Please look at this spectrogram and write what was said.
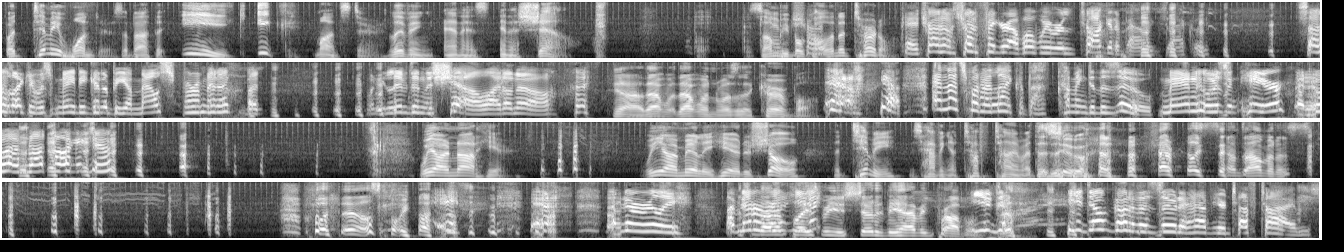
But Timmy wonders about the eek eek monster living in his in a shell. Some I'm people call it a turtle. okay? Trying to, I was trying to figure out what we were talking about exactly. Sounded like it was maybe going to be a mouse for a minute, but when he lived in the shell, I don't know. Yeah, that that one was a curveball. yeah, yeah, and that's what I like about coming to the zoo. Man who isn't here and who I'm not talking to. We are not here. we are merely here to show that Timmy is having a tough time at the zoo. that really sounds ominous. what the hell's going on? I've never really, I've never Not really. a place where you shouldn't be having problems. You don't, you don't go to the zoo to have your tough times.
